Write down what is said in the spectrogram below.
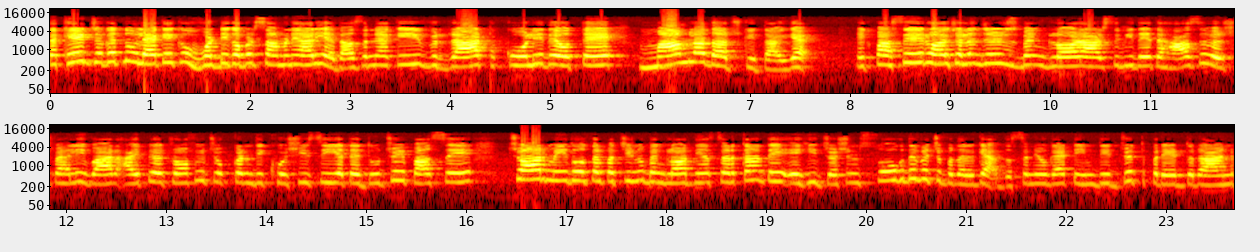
ਤਾਂ ਖੇਡ ਜਗਤ ਨੂੰ ਲੈ ਕੇ ਇੱਕ ਵੱਡੀ ਖਬਰ ਸਾਹਮਣੇ ਆ ਰਹੀ ਹੈ। ਦੱਸ ਦਿੰਦੇ ਹਾਂ ਕਿ ਵਿਰਾਟ ਕੋਹਲੀ ਦੇ ਉੱਤੇ ਮਾਮਲਾ ਦਰਜ ਕੀਤਾ ਗਿਆ ਹੈ। ਇੱਕ ਪਾਸੇ ਰਾਇਲ ਚੈਲੰਜਰਸ ਬੰਗਲੌਰ ਆਰਸੀਬੀ ਦੇ ਇਤਿਹਾਸ ਦੇ ਵਿੱਚ ਪਹਿਲੀ ਵਾਰ ਆਈਪੀਐਲ ਟਰਾਫੀ ਚੁੱਕਣ ਦੀ ਖੁਸ਼ੀ ਸੀ ਅਤੇ ਦੂਜੇ ਪਾਸੇ 4 ਮਈ 2025 ਨੂੰ ਬੰਗਲੌਰ ਦੀਆਂ ਸੜਕਾਂ ਤੇ ਇਹੀ ਜਸ਼ਨ ਸੋਗ ਦੇ ਵਿੱਚ ਬਦਲ ਗਿਆ। ਦੱਸਣਯੋਗ ਹੈ, ਟੀਮ ਦੀ ਜਿੱਤ ਪਰੇਡ ਦੌਰਾਨ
